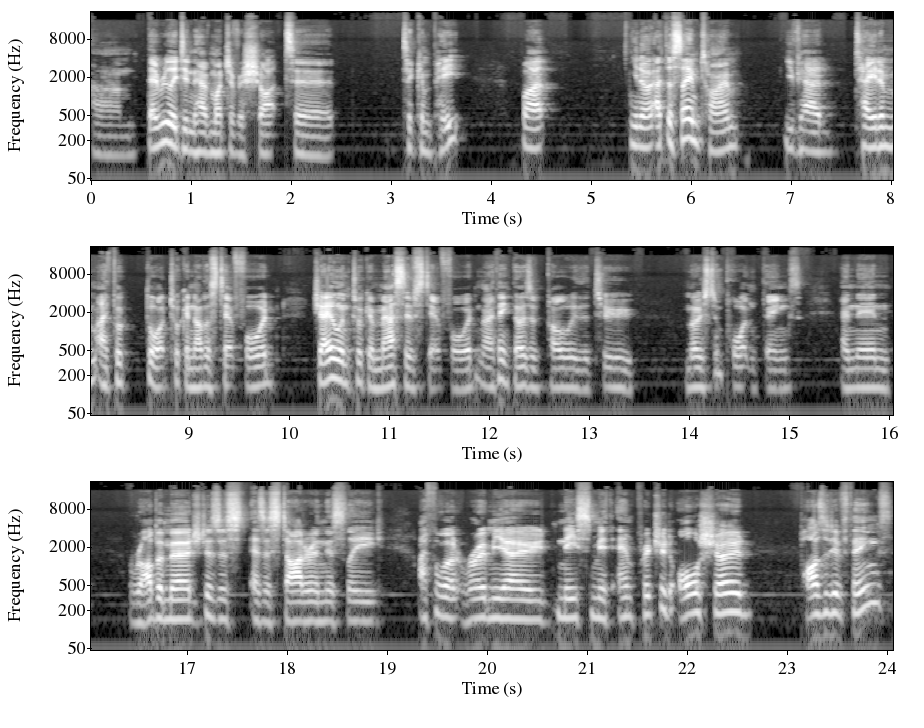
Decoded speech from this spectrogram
um, they really didn't have much of a shot to to compete. But you know, at the same time, you've had Tatum, I th- thought took another step forward. Jaylen took a massive step forward, and I think those are probably the two most important things. And then Rob emerged as a, as a starter in this league. I thought Romeo, Nesmith, and Pritchard all showed positive things.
